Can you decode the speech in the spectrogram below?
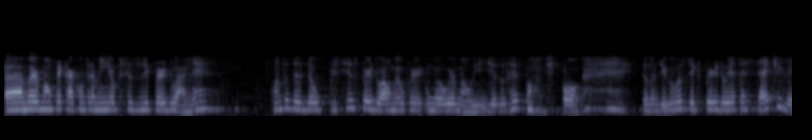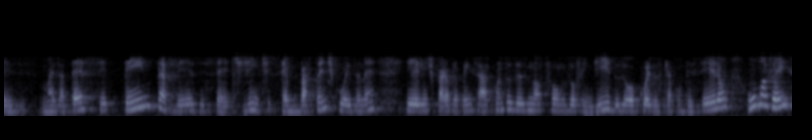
ah, meu irmão pecar contra mim eu preciso lhe perdoar, né? Quantas vezes eu preciso perdoar o meu, o meu irmão? E Jesus responde: Ó, eu não digo você que perdoe até sete vezes, mas até 70 vezes sete. Gente, é bastante coisa, né? E aí a gente para pra pensar quantas vezes nós fomos ofendidos ou coisas que aconteceram uma vez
